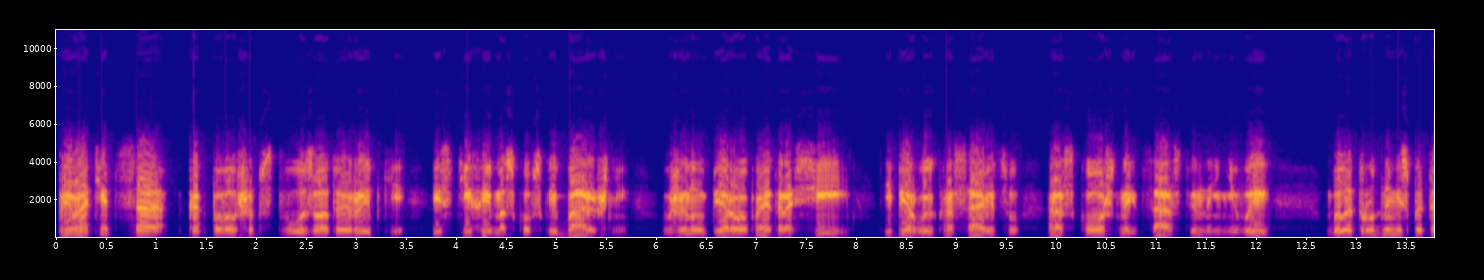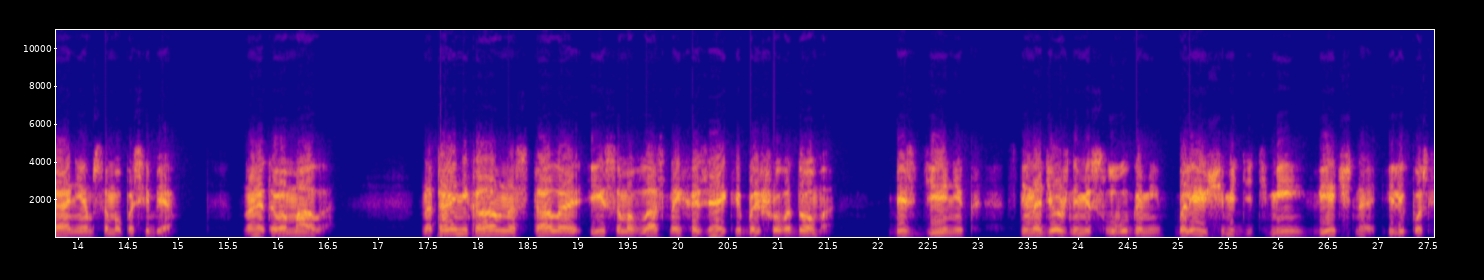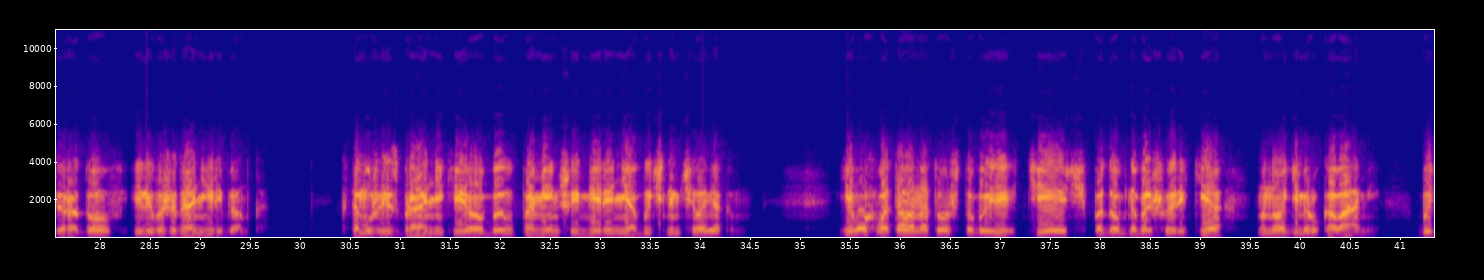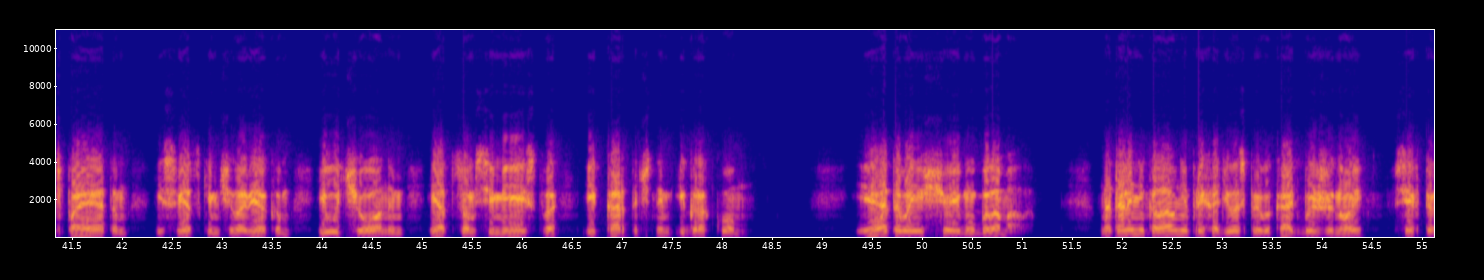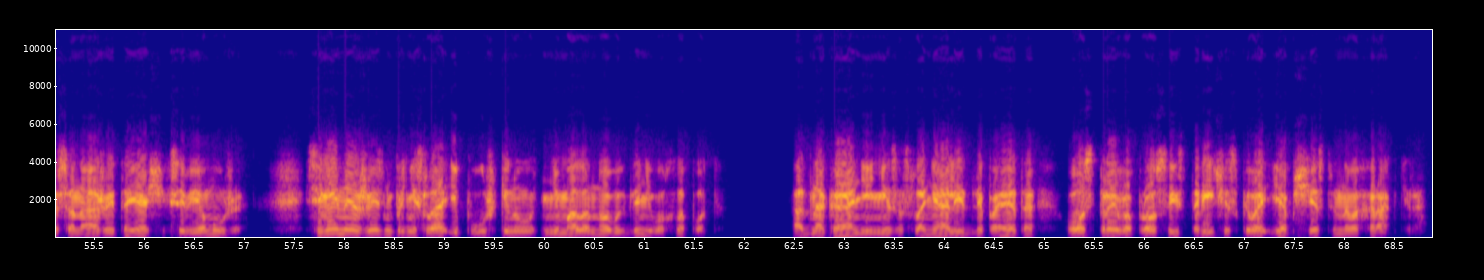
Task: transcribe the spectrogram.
Превратиться, как по волшебству золотой рыбки, из тихой московской барышни в жену первого поэта России и первую красавицу роскошной царственной Невы было трудным испытанием само по себе. Но этого мало. Наталья Николаевна стала и самовластной хозяйкой большого дома, без денег, с ненадежными слугами, болеющими детьми, вечно или после родов, или в ожидании ребенка. К тому же избранник ее был по меньшей мере необычным человеком. Его хватало на то, чтобы течь, подобно большой реке, многими рукавами, быть поэтом и светским человеком, и ученым, и отцом семейства, и карточным игроком. И этого еще ему было мало. Наталье Николаевне приходилось привыкать быть женой всех персонажей, таящихся в ее муже. Семейная жизнь принесла и Пушкину немало новых для него хлопот. Однако они не заслоняли для поэта острые вопросы исторического и общественного характера.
